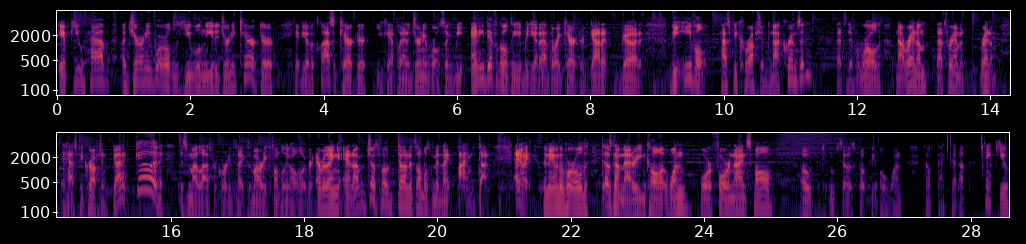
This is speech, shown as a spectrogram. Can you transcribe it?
If you have a Journey world, you will need a Journey character. If you have a Classic character, you can't play on a Journey world. So it can be any difficulty, but you gotta have the right character. Got it? Good. The evil has to be corruption, not crimson. That's a different world. Not random. That's random. Random. It has to be corruption. Got it? Good. This is my last recording tonight because I'm already fumbling all over everything, and I'm just about done. It's almost midnight. I'm done. Anyway, the name of the world does not matter. You can call it 1449 small. Oh, oops, that was supposed to be 01. No, back that up. Thank you.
